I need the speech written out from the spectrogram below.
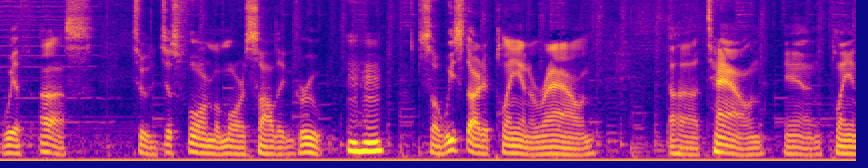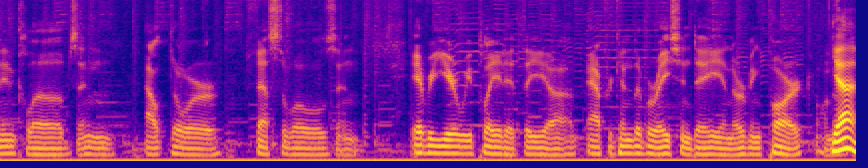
with us to just form a more solid group. Mm-hmm. So we started playing around uh, town and playing in clubs and outdoor festivals. And every year we played at the uh, African Liberation Day in Irving Park on Yeah. a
